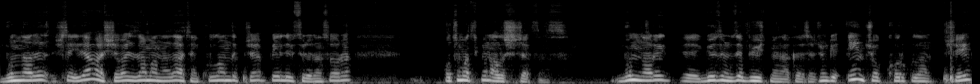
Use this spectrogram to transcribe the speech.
Bunları işte yavaş yavaş zamanla zaten kullandıkça belli bir süreden sonra otomatikman alışacaksınız. Bunları e, gözünüzde büyütmeyin arkadaşlar. Çünkü en çok korkulan şey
